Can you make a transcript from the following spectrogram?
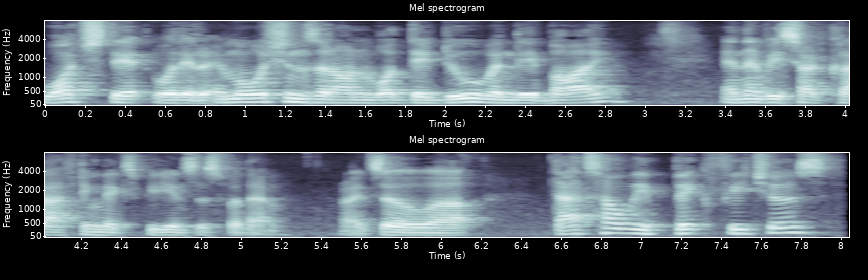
watch their or their emotions around what they do when they buy, and then we start crafting the experiences for them. Right. So uh, that's how we pick features.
